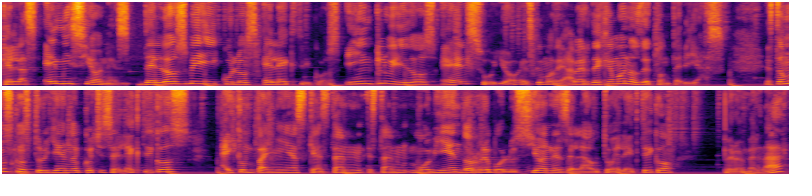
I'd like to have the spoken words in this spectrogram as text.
que las emisiones de los vehículos eléctricos, incluidos el suyo, es como de, a ver, dejémonos de tonterías. Estamos construyendo coches eléctricos, hay compañías que están, están moviendo revoluciones del auto eléctrico, pero en verdad,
